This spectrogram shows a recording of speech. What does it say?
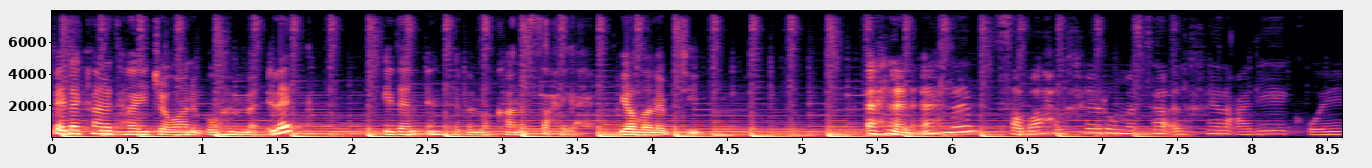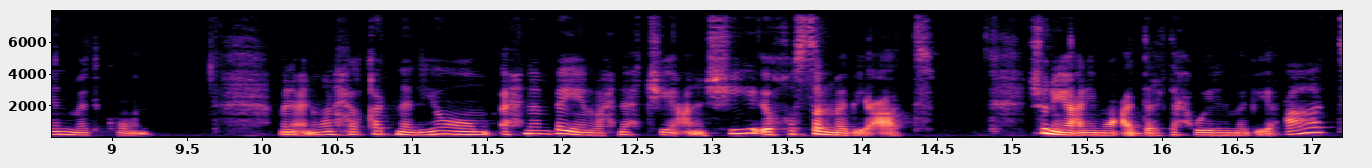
فإذا كانت هاي الجوانب مهمة لك إذا أنت بالمكان الصحيح. يلا نبدي. أهلا أهلا. صباح الخير ومساء الخير عليك. وين ما تكون. من عنوان حلقتنا اليوم إحنا مبين راح نحكي عن شيء يخص المبيعات. شنو يعني معدل تحويل المبيعات؟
